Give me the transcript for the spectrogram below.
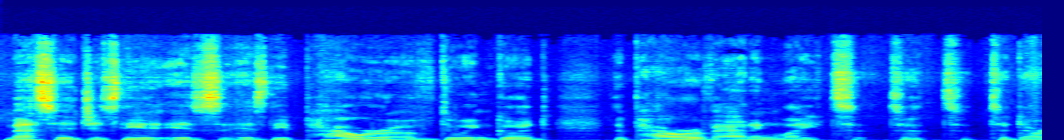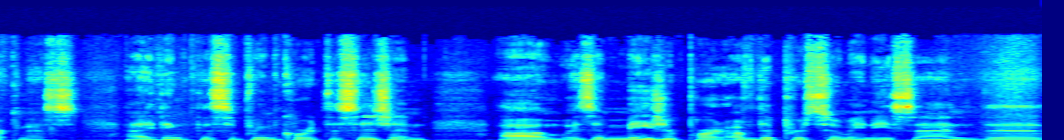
message. Is the is is the power of doing good, the power of adding light to, to, to darkness. And I think the Supreme Court decision um, is a major part of the Pirsumei Nisa and the,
